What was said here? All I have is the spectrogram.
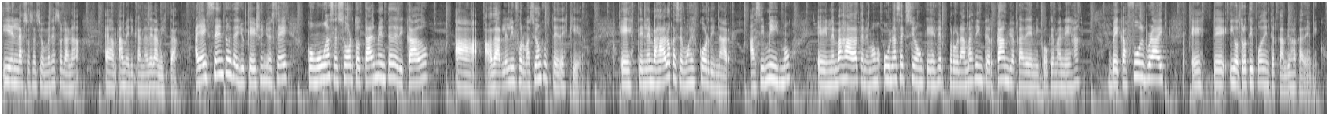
y en la Asociación Venezolana um, Americana de la Amistad. Ahí hay centros de Education USA con un asesor totalmente dedicado a, darle la información que ustedes quieran. Este, en la embajada lo que hacemos es coordinar. Asimismo, en la embajada tenemos una sección que es de programas de intercambio académico que maneja becas Fulbright este, y otro tipo de intercambios académicos.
